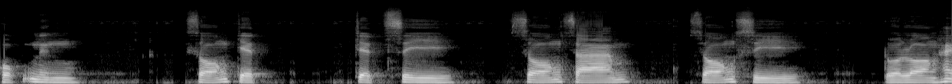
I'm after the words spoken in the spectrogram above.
61สองเจ็ดเจ็ดสี่สองสาม สองสี่ตัวรองให้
